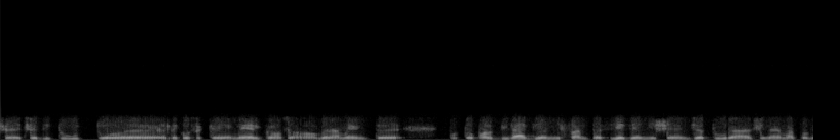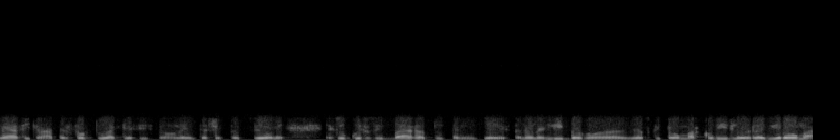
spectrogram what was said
c'è, c'è di tutto, eh, le cose che emergono sono veramente purtroppo al di là di ogni fantasia, di ogni sceneggiatura cinematografica, ma per fortuna che esistono le intercettazioni e su questo si basa tutta l'inchiesta. Noi nel libro come ho scritto con Marco Lillo, il re di Roma,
